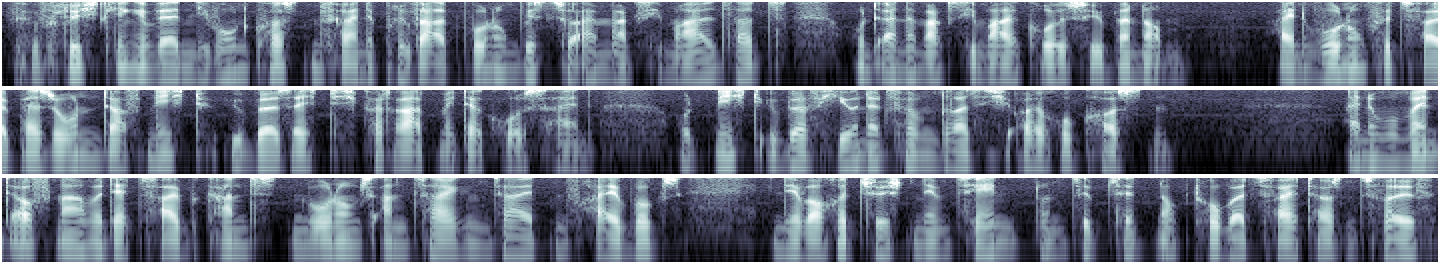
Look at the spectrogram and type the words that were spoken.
Für Flüchtlinge werden die Wohnkosten für eine Privatwohnung bis zu einem Maximalsatz und einer Maximalgröße übernommen. Eine Wohnung für zwei Personen darf nicht über 60 Quadratmeter groß sein und nicht über 435 Euro kosten. Eine Momentaufnahme der zwei bekanntesten Wohnungsanzeigenseiten Freiburgs in der Woche zwischen dem 10. und 17. Oktober 2012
